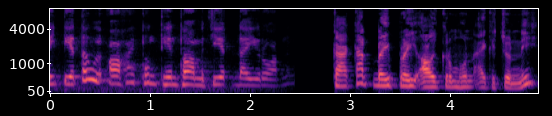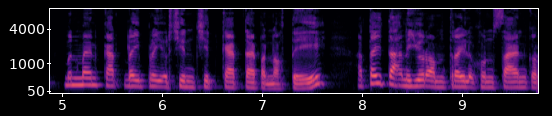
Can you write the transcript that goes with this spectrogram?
តិចទៀតទៅវាអស់ឲ្យទុនធានធម្មជាតិដីរដ្ឋ ការកាត់ដីព្រៃឲ្យក្រុមហ៊ុនឯកជននេះមិនមែនកាត់ដីព្រៃឧទ្យានជាតិកែបតែប៉ុណ្ណោះទេអតីតនាយករដ្ឋមន្ត្រីលោកហ៊ុនសែនក៏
